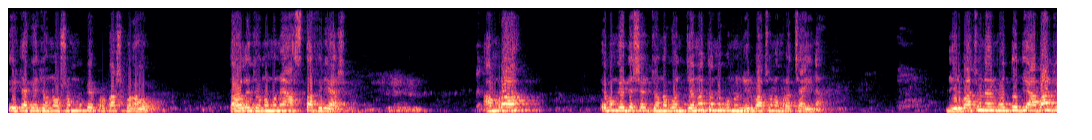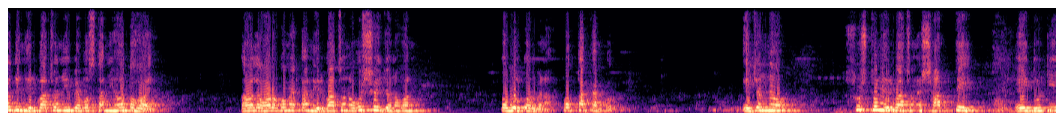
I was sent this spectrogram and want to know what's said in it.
এটাকে জনসম্মুখে প্রকাশ করা হোক, তাহলে জনমনে আস্থা ফিরে আসবে। আমরা এবং এদেশের জনগণ যেন তেন কোনো নির্বাচন আমরা চাই না। নির্বাচনের মধ্য দিয়ে আবার যদি নির্বাচনী ব্যবস্থা নিহত হয়, তাহলে ওরকম একটা নির্বাচন অবশ্যই জনগণ কবুল করবে না, প্রত্যাখ্যান করবে। এই জন্য সুষ্ঠু নির্বাচনের স্বার্থেই এই দুটি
